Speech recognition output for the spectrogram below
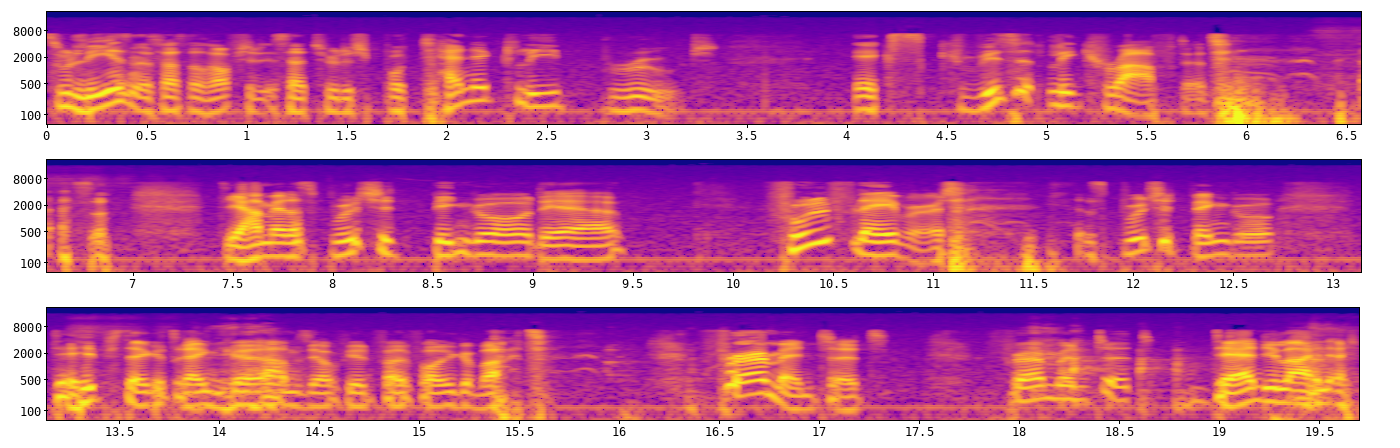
zu lesen ist, was da drauf steht, ist natürlich botanically brewed, exquisitely crafted. also, die haben ja das Bullshit-Bingo der full flavored. Das Bullshit-Bingo der Hipster-Getränke ja. haben sie auf jeden Fall voll gemacht. Fermented. Fermented dandelion and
